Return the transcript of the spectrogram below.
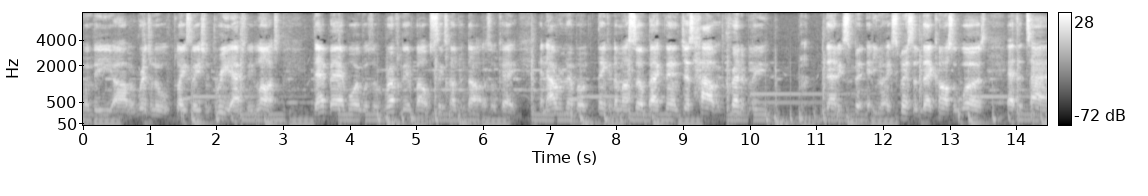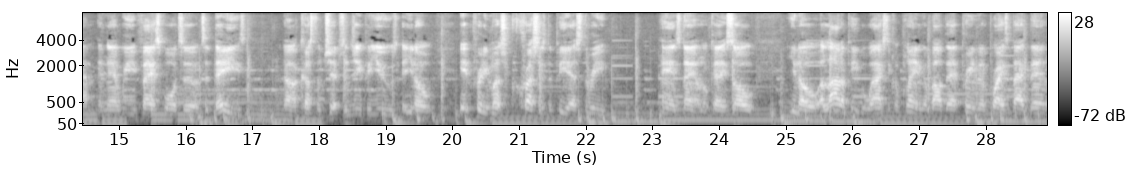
when the um, original PlayStation 3 actually launched, that bad boy was roughly about $600, okay? And I remember thinking to myself back then just how incredibly that exp- you know expensive that console was at the time. And then we fast forward to today's uh, custom chips and GPUs, you know, it pretty much crushes the PS3 hands down. Okay, so you know, a lot of people were actually complaining about that premium price back then.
